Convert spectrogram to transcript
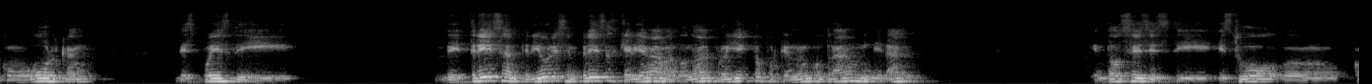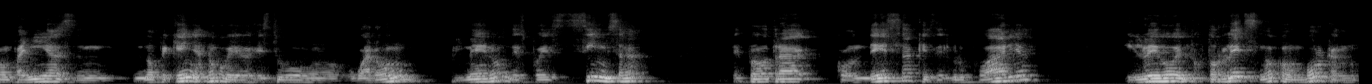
como Volcan después de, de tres anteriores empresas que habían abandonado el proyecto porque no encontraban mineral. Entonces, este, estuvo uh, compañías no pequeñas, ¿no? Porque estuvo Guarón primero, después Simsa, después otra Condesa, que es del grupo Arias, y luego el doctor Letts, ¿no? Con Volcan.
